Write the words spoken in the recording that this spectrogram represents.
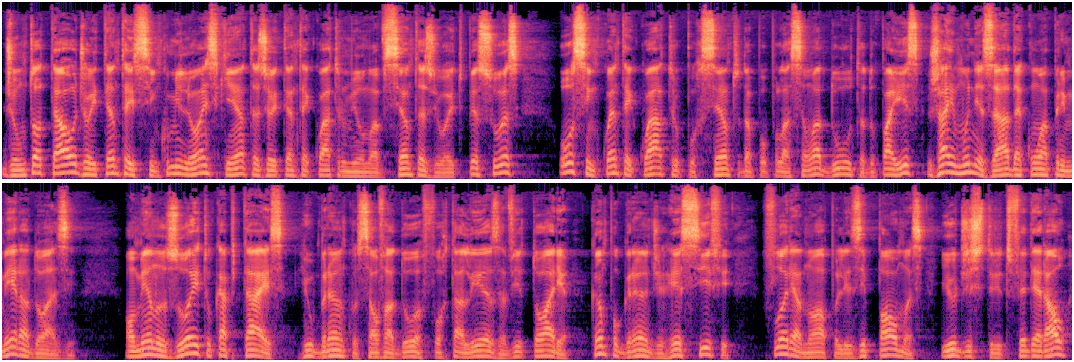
de um total de 85.584.908 pessoas, ou 54% da população adulta do país já imunizada com a primeira dose. Ao menos oito capitais Rio Branco, Salvador, Fortaleza, Vitória, Campo Grande, Recife, Florianópolis e Palmas e o Distrito Federal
